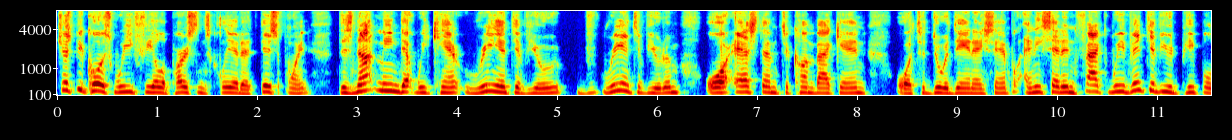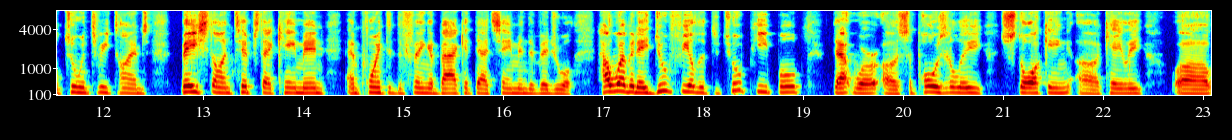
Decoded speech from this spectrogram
Just because we feel a person's cleared at this point does not mean that we can't re-interview re-interview them or ask them to come back in or to do a DNA sample. And he said, in fact, we've interviewed people two and three times based on tips that came in and pointed the finger back at that same individual. However, they do feel that the two people that were uh, supposedly stalking uh, Kaylee uh,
